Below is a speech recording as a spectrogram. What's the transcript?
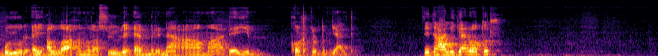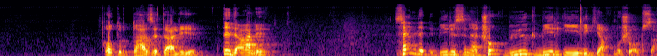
Buyur ey Allah'ın Resulü emrine amadeyim. Koşturdum geldim. Dedi Ali gel otur. Oturttu Hazreti Ali'yi. Dedi Ali sen dedi birisine çok büyük bir iyilik yapmış olsan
